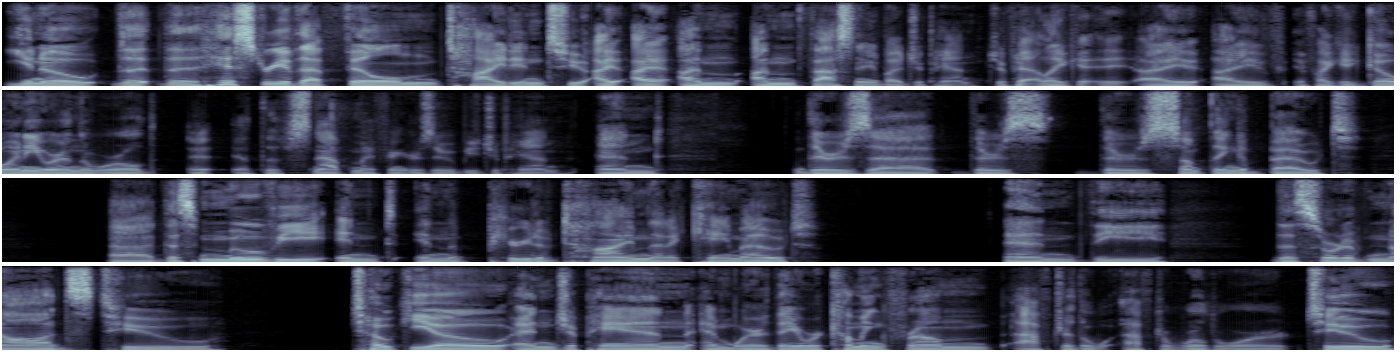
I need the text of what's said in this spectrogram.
you know the the history of that film tied into I, I I'm I'm fascinated by Japan. Japan like I I've if I could go anywhere in the world at, at the snap of my fingers it would be Japan. And there's uh there's there's something about uh this movie in in the period of time that it came out and the the sort of nods to Tokyo and Japan and where they were coming from after the after World War II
